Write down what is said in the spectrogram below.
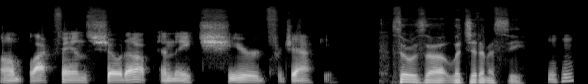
Um, black fans showed up and they cheered for Jackie. So it was a legitimacy. Mm-hmm.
